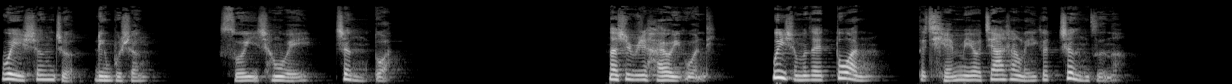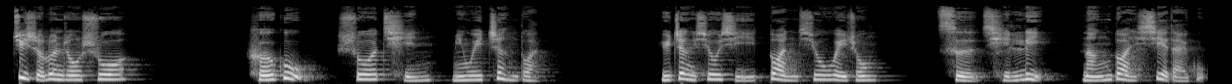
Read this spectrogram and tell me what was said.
未生者令不生。所以称为正断。那是不是还有一个问题？为什么在“断”的前面要加上了一个“正”字呢？据舍论中说：“何故说勤名为正断？于正修习断修位中，此勤力能断懈怠故，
